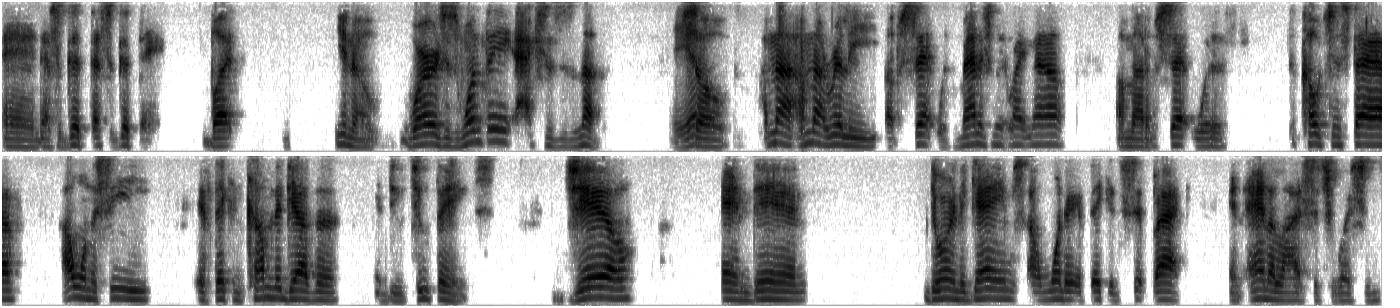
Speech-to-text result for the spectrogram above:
And that's a good that's a good thing. But you know, words is one thing, actions is another. yeah. So I'm not I'm not really upset with management right now. I'm not upset with the coaching staff. I want to see if they can come together and do two things. Jail and then during the games, I wonder if they can sit back and analyze situations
